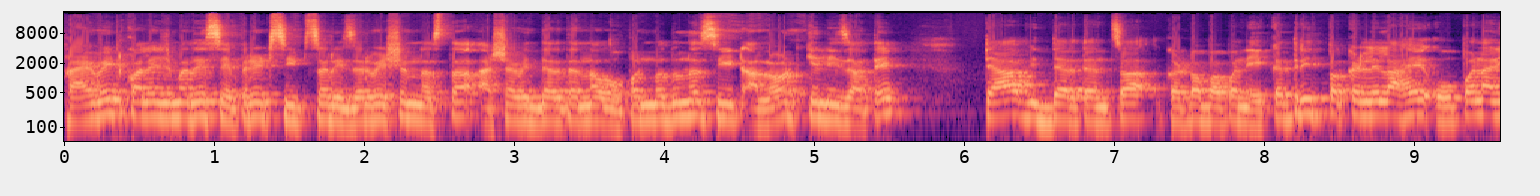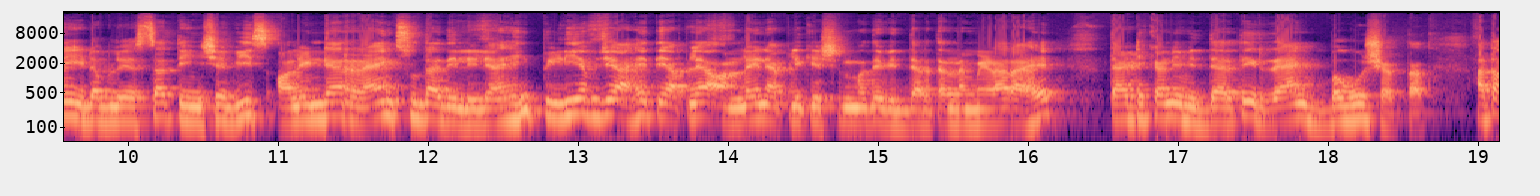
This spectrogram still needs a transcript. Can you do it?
प्रायव्हेट कॉलेजमध्ये सेपरेट सीटचं रिझर्वेशन नसतं. अशा विद्यार्थ्यांना ओपनमधूनच सीट अलॉट केली जाते. त्या विद्यार्थ्यांचा कट ऑफ आपण एकत्रित पकडलेला आहे. ओपन आणि ईडब्ल्यू एसचा तीनशे वीस ऑल इंडिया रँक सुद्धा दिलेली आहे. ही पी डी एफ जी आहे ती आपल्या ऑनलाईन ॲप्लिकेशनमध्ये विद्यार्थ्यांना मिळणार आहे. त्या ठिकाणी विद्यार्थी रँक बघू शकतात. आता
